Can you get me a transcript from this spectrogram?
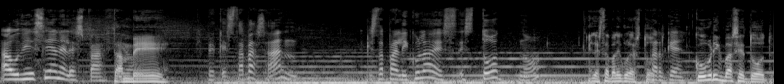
Odissea en el espacio. També. Però què està passant? Aquesta pel·lícula és, és tot, no? Aquesta pel·lícula és tot. Per què? Kubrick va ser tot,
